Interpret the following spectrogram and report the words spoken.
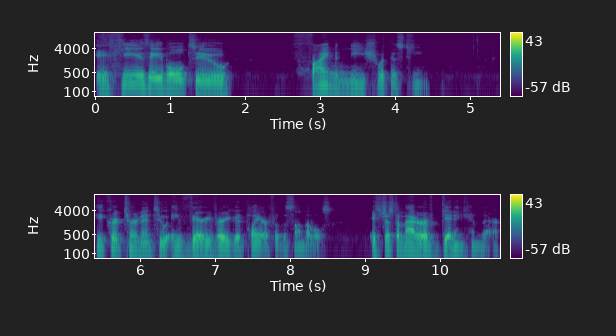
if he is able to find a niche with this team, he could turn into a very, very good player for the Sun Devils. It's just a matter of getting him there.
